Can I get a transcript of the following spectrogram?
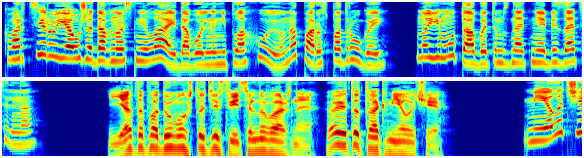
Квартиру я уже давно сняла и довольно неплохую, на пару с подругой. Но ему-то об этом знать не обязательно. Я-то подумал, что действительно важное, а это так мелочи. Мелочи?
